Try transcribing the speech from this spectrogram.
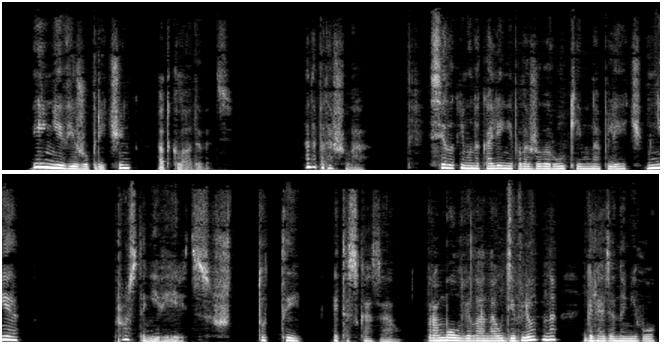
— и не вижу причин откладывать. Она подошла, села к нему на колени и положила руки ему на плечи. — Мне просто не верится, что ты это сказал, — промолвила она удивленно, глядя на него.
